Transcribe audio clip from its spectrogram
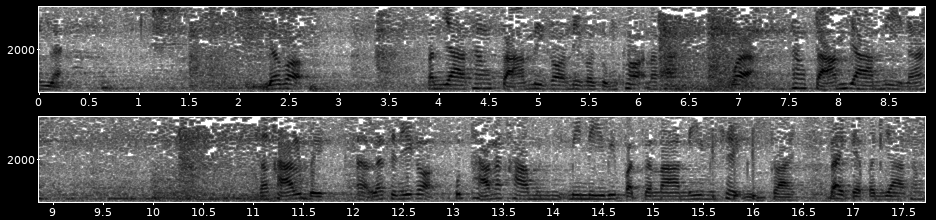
นี่แหละ แล้วก็ ปัญญาทั้งสามนี่ก็นี่ก็สมเคราะห์นะคะ ว่าทั้งสามยานนี่นะ สังขารเบกอะและทีนี้ก็พุทธานาคามินีวิปัสสนานี้ไม่ใช่อื่นไกล ได้แก่ปัญญาทั้ง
